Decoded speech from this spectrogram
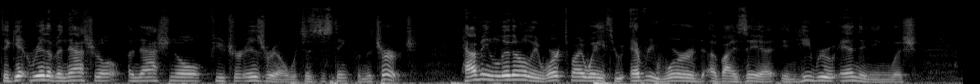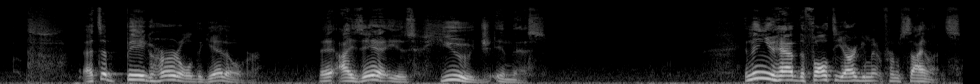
to get rid of a national, a national future Israel, which is distinct from the church. Having literally worked my way through every word of Isaiah in Hebrew and in English, that's a big hurdle to get over. Eh, Isaiah is huge in this. And then you have the faulty argument from silence.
